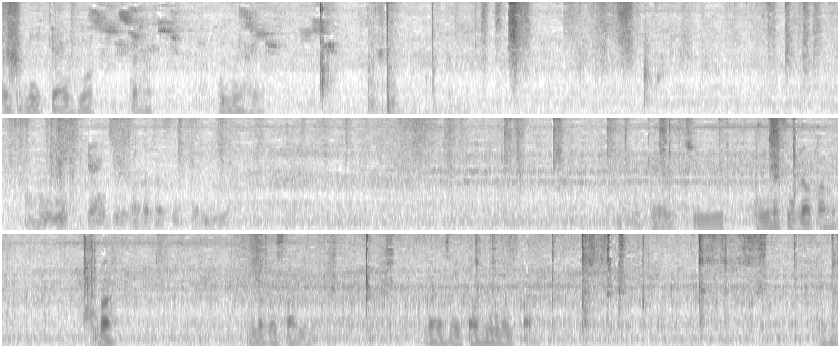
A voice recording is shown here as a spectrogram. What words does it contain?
เดี๋ยวจะมีแกงหัวกนะครับอุ่นไว้ให้หมูแกงจืดก็จะสุกก็ดีหมูแกงจืดหมูให้สุกแล้วตอนนี้เห็นปะแล้วก็ใส่แล้วก็ใส่เต้าหู้ลงไปเต้าหู้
